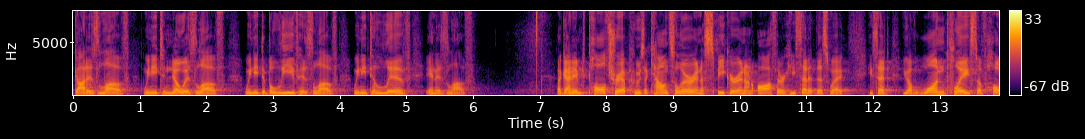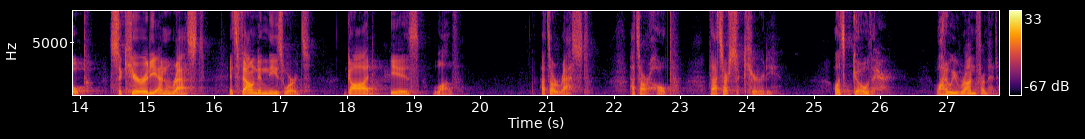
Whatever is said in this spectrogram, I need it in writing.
God is love. We need to know His love. We need to believe His love. We need to live in His love. A guy named Paul Tripp, who's a counselor and a speaker and an author, he said it this way He said, You have one place of hope, security, and rest it's found in these words God is love. That's our rest. That's our hope. That's our security. Let's go there. Why do we run from it?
